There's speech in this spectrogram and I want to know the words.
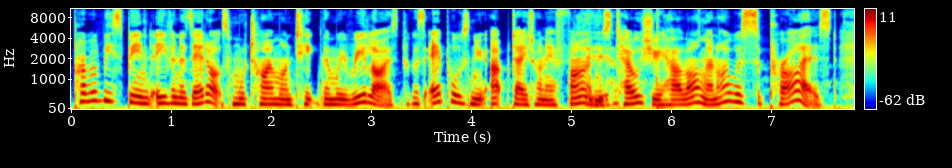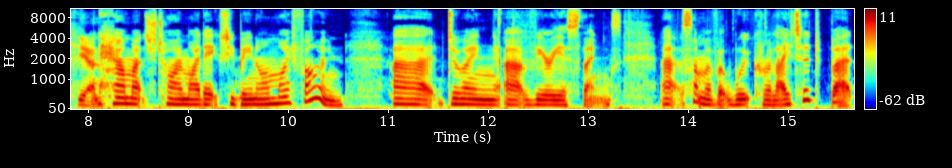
probably spend, even as adults, more time on tech than we realise because Apple's new update on our phones tells you how long. And I was surprised Yeah. at how much time I'd actually been on my phone uh, doing uh, various things. Uh, some of it work related, but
